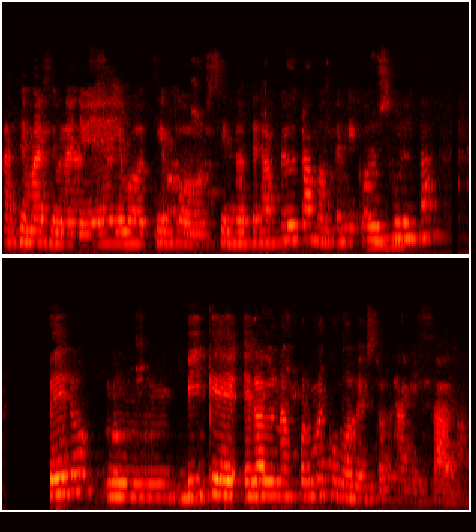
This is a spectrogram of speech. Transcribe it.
hace más de un año, ya llevo tiempo siendo terapeuta, monté mi consulta, pero mm, vi que era de una forma como desorganizada.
